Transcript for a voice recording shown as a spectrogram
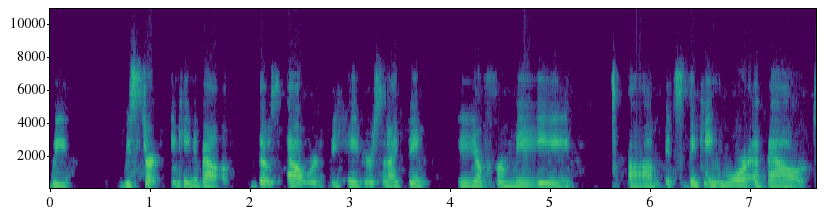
we we start thinking about those outward behaviors, and I think you know, for me, um, it's thinking more about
